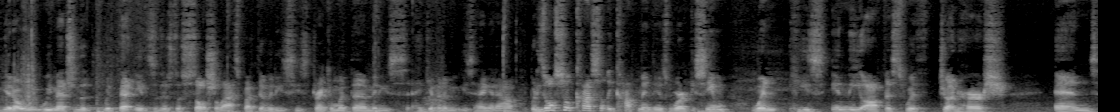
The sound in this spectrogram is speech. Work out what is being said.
you know we, we mentioned that with Bettany, so there's the social aspect of it. He's he's drinking with them and he's giving him he's hanging out, but he's also constantly complimenting his work. You see him when he's in the office with Judd Hirsch, and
